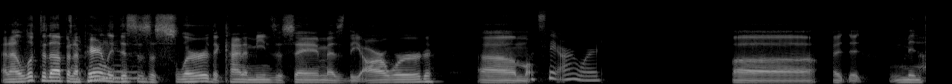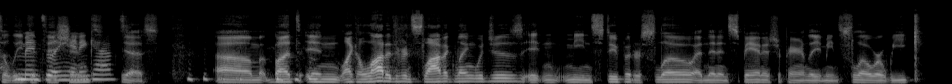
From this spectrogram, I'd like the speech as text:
And I looked it up, and apparently this is a slur that kind of means the same as the R word. Um, What's the R word? uh, it, it, mentally Mentally deficient. handicapped? Yes. Um, but in like a lot of different Slavic languages, it means stupid or slow, and then in Spanish, apparently, it means slow or weak,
